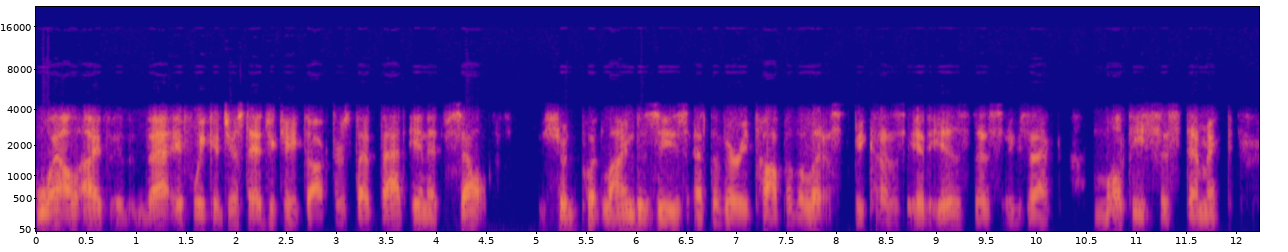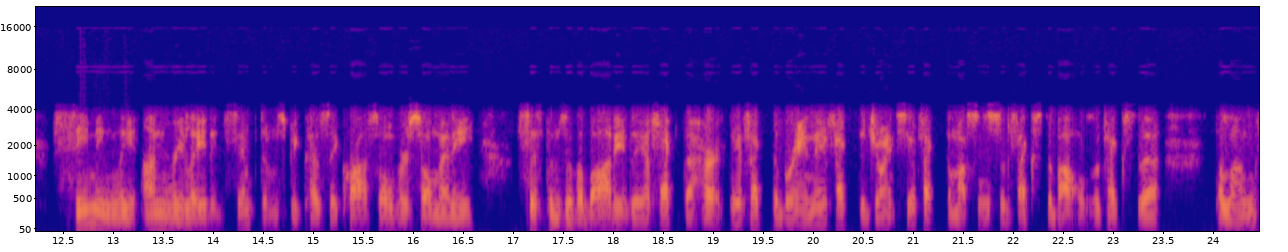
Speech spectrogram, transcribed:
Well, I that if we could just educate doctors that that in itself should put Lyme disease at the very top of the list because it is this exact multi-systemic, seemingly unrelated symptoms because they cross over so many systems of the body. They affect the heart, they affect the brain, they affect the joints, they affect the muscles, it affects the bowels, it affects the the lungs,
